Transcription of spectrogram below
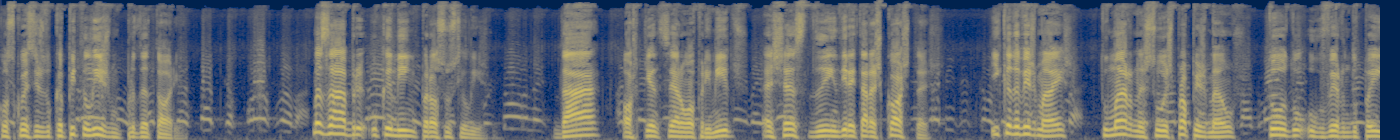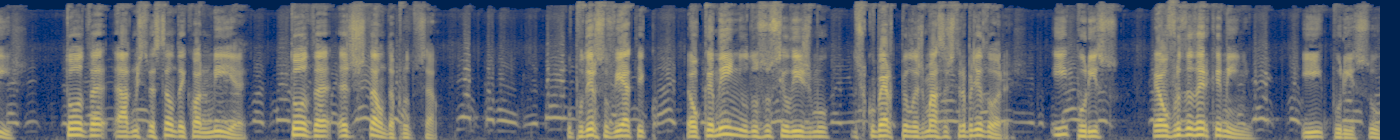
consequências do capitalismo predatório. Mas abre o caminho para o socialismo. Dá aos que antes eram oprimidos a chance de endireitar as costas e, cada vez mais, tomar nas suas próprias mãos todo o governo do país, toda a administração da economia, toda a gestão da produção. O poder soviético é o caminho do socialismo descoberto pelas massas trabalhadoras e, por isso, é o verdadeiro caminho e, por isso,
